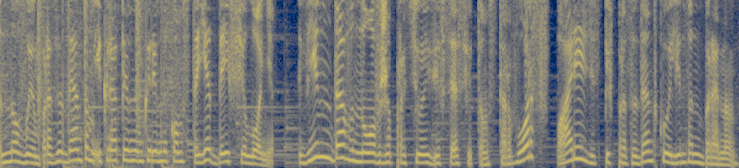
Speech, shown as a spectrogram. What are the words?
Новим президентом і креативним керівником стає Дейв Філоні. Він давно вже працює зі всесвітом Star Wars в парі зі співпрезиденткою Лінвен Бреннан.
